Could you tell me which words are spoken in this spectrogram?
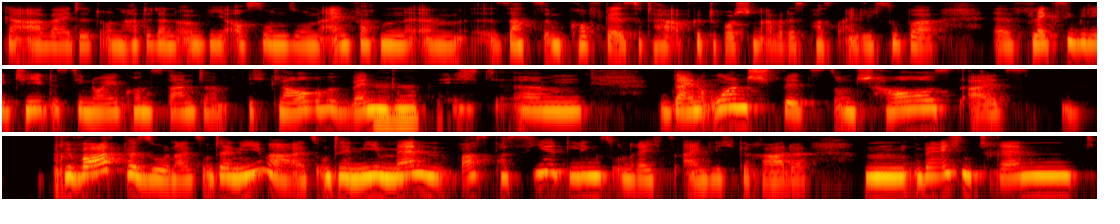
gearbeitet und hatte dann irgendwie auch so, einen, so einen einfachen ähm, Satz im Kopf, der ist total abgedroschen, aber das passt eigentlich super. Äh, Flexibilität ist die neue Konstante. Ich glaube, wenn mhm. du nicht ähm, deine Ohren spitzt und schaust als Privatperson, als Unternehmer, als Unternehmen, was passiert links und rechts eigentlich gerade? Hm, welchen Trend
